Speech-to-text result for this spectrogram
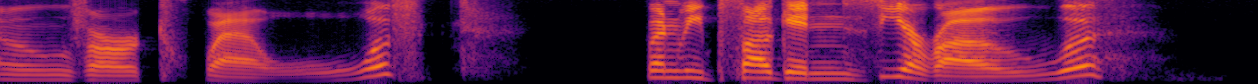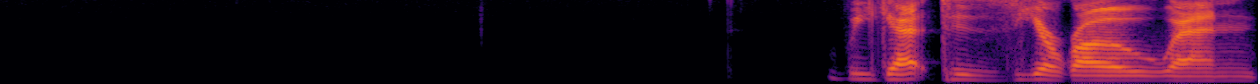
over 12. When we plug in zero, we get to zero and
